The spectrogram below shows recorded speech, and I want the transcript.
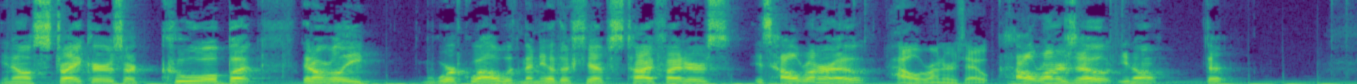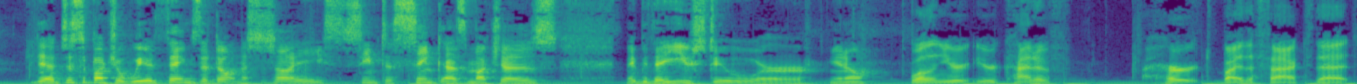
You know, Strikers are cool, but they don't really work well with many other ships. Tie Fighters is Howl Runner out. Howl runners out. Howl Runner's out. You know, they're yeah, just a bunch of weird things that don't necessarily seem to sync as much as maybe they used to, or you know. Well, and you're you're kind of hurt by the fact that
